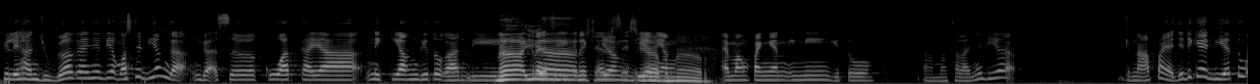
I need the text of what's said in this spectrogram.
pilihan juga kayaknya dia. Maksudnya dia nggak nggak sekuat kayak Nick Young gitu kan di nah Crazy iya Rich yang Asian iya yang benar. emang pengen ini gitu. Nah masalahnya dia kenapa ya? Jadi kayak dia tuh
